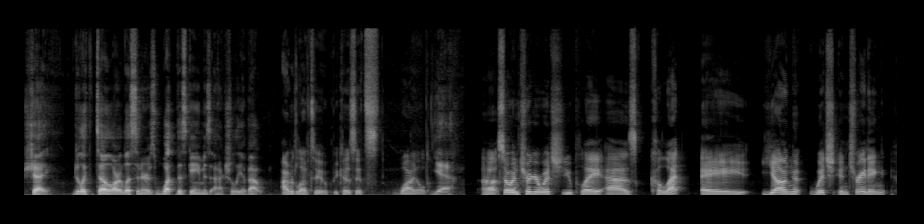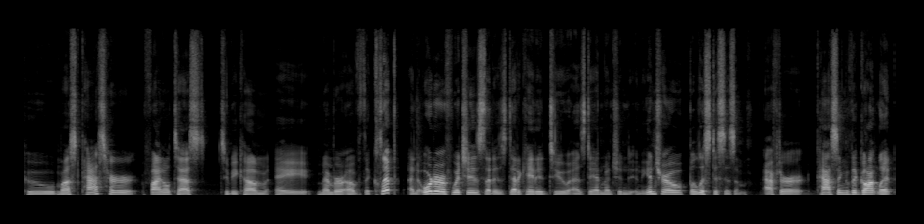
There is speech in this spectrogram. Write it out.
Shea, would you like to tell our listeners what this game is actually about? I would love to because it's wild. Yeah. Uh, so in Trigger Witch, you play as Colette, a young witch in training who must pass her final test to become a member of the Clip, an order of witches that is dedicated to, as Dan mentioned in the intro, ballisticism. after passing the gauntlet,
